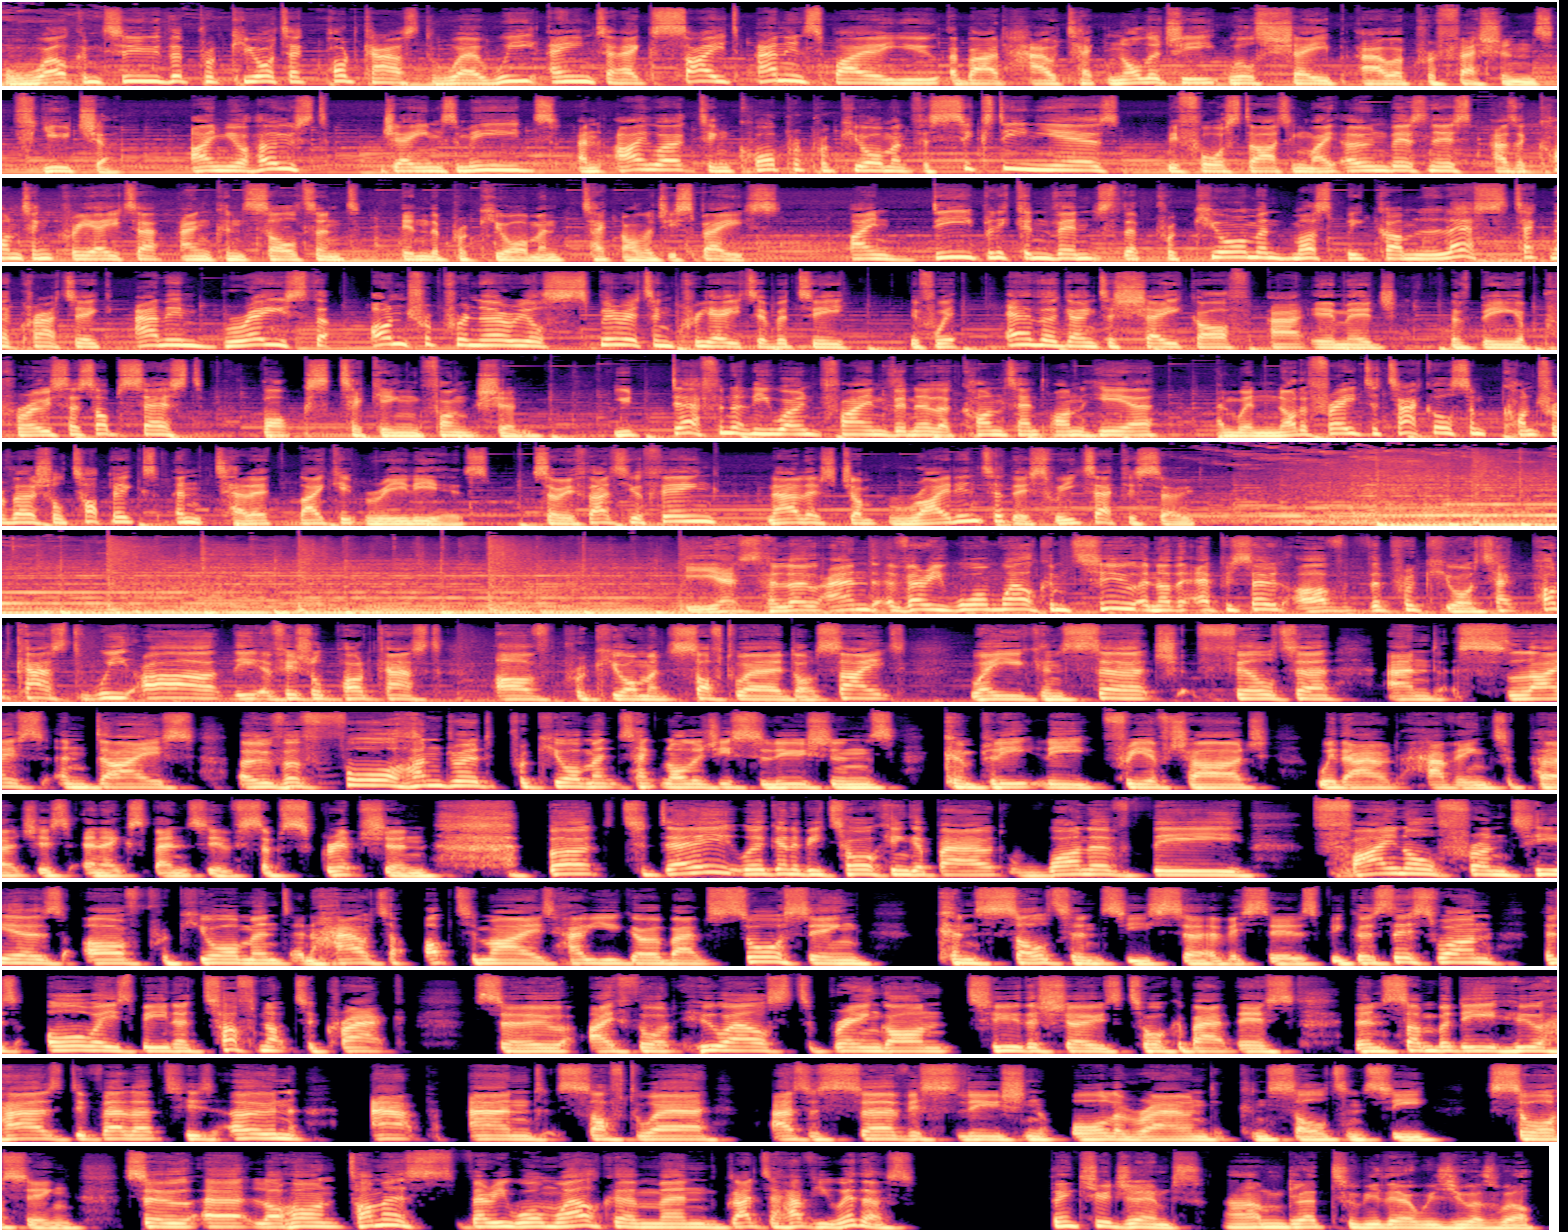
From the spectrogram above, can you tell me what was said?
Welcome to the ProcureTech podcast, where we aim to excite and inspire you about how technology will shape our profession's future. I'm your host, James Meads, and I worked in corporate procurement for 16 years before starting my own business as a content creator and consultant in the procurement technology space. I'm deeply convinced that procurement must become less technocratic and embrace the entrepreneurial spirit and creativity if we're ever going to shake off our image of being a process obsessed, box ticking function. You definitely won't find vanilla content on here, and we're not afraid to tackle some controversial topics and tell it like it really is. So if that's your thing, now let's jump right into this week's episode. Yes, hello, and a very warm welcome to another episode of the Procure Tech podcast. We are the official podcast of procurementsoftware.site, where you can search, filter, and slice and dice over 400 procurement technology solutions completely free of charge without having to purchase an expensive subscription. But today we're going to be talking about one of the final frontiers of procurement and how to optimize how you go about sourcing consultancy services because this one has always been a tough nut to crack. So I thought, who else to bring on to the show to talk about this than somebody who has developed his own app and software as a service solution all around consultancy sourcing. So, uh, Laurent Thomas, very warm welcome and glad to have you with us. Thank you, James. I'm glad to be there with you as well.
